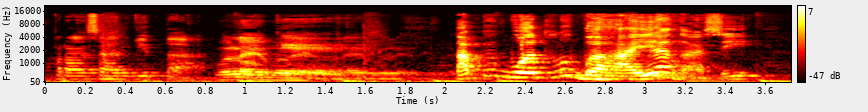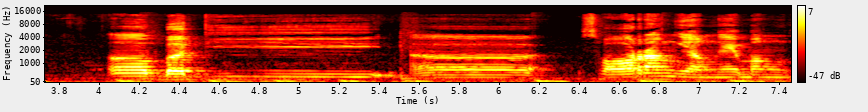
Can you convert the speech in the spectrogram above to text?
perasaan kita. boleh, Oke. boleh, boleh, boleh. Tapi buat lu bahaya nggak sih eh, bagi eh, seorang yang emang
